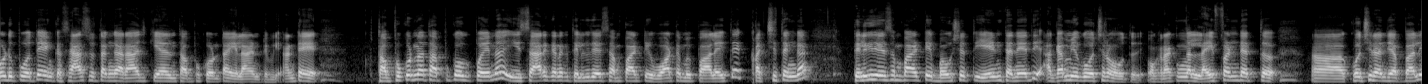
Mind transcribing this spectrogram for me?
ఓడిపోతే ఇంకా శాశ్వతంగా రాజకీయాలను తప్పుకుంటా ఇలాంటివి. అంటే తప్పుకున్నా తప్పుకోకపోయినా ఈసారి కనుక తెలుగుదేశం పార్టీ ఓటమి పాలైతే ఖచ్చితంగా తెలుగుదేశం పార్టీ భవిష్యత్తు ఏంటనేది అగమ్య గోచరం అవుతుంది. ఒక రకంగా లైఫ్ అండ్ డెత్ క్వశ్చన్ అని చెప్పాలి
